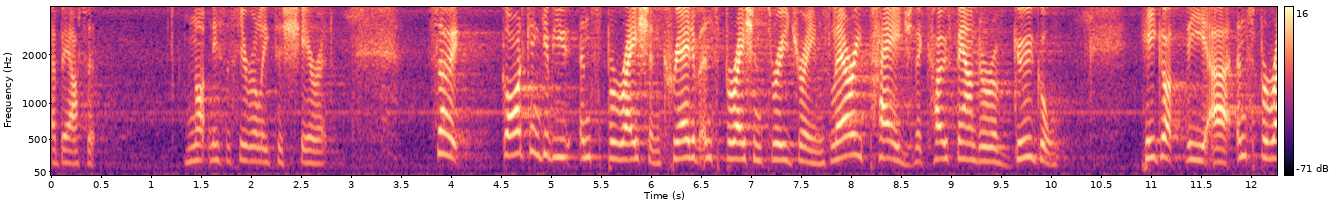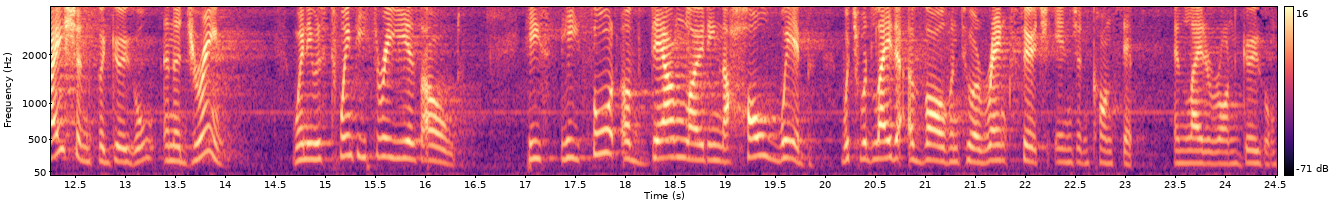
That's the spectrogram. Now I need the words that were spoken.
about it, not necessarily to share it. So, God can give you inspiration, creative inspiration through dreams. Larry Page, the co founder of Google, he got the uh, inspiration for Google in a dream when he was 23 years old. He's, he thought of downloading the whole web which would later evolve into a rank search engine concept and later on Google.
